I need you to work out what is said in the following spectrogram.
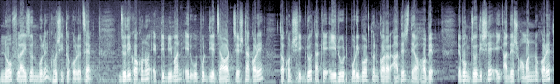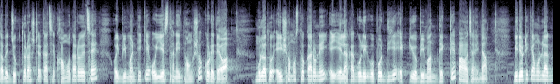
নো ফ্লাই জোন বলে ঘোষিত করেছে। যদি কখনো একটি বিমান এর উপর দিয়ে যাওয়ার চেষ্টা করে, তখন শীঘ্র তাকে এই রুট পরিবর্তন করার আদেশ দেওয়া হবে। এবং যদি সে এই আদেশ অমান্য করে, তবে যুক্তরাষ্ট্রের কাছে ক্ষমতা রয়েছে ওই বিমানটিকে ওই স্থানেই ধ্বংস করে দেওয়া। মূলত এই সমস্ত কারণেই এই এলাকাগুলির উপর দিয়ে একটিও বিমান দেখতে পাওয়া যায় না। ভিডিওটি কেমন লাগল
